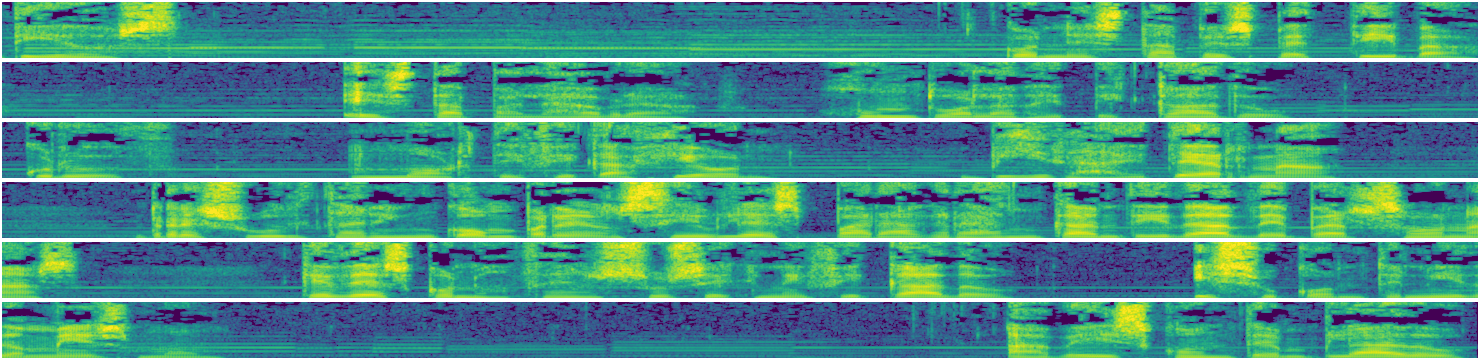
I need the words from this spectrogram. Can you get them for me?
Dios. Con esta perspectiva, esta palabra, junto a la de pecado, cruz, mortificación, vida eterna, resultan incomprensibles para gran cantidad de personas que desconocen su significado y su contenido mismo. Habéis contemplado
